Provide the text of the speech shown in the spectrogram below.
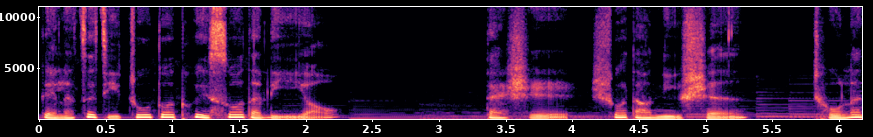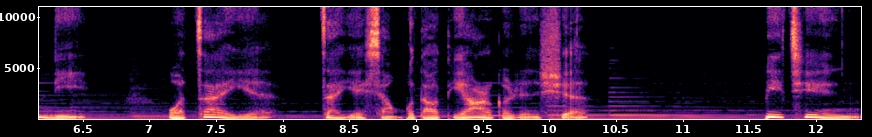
给了自己诸多退缩的理由。但是说到女神，除了你，我再也再也想不到第二个人选。毕竟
